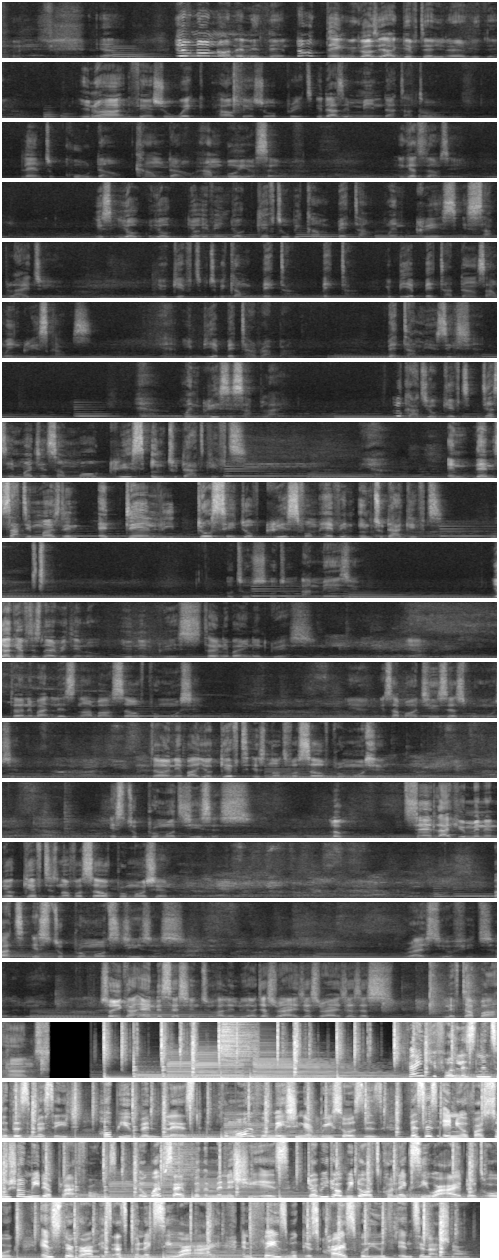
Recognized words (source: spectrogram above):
yeah. You've not known anything. Don't think because you are gifted, you know everything. You know how things should work, how things should operate. It doesn't mean that at all. Learn to cool down, calm down, humble yourself. You get what I'm saying? You see, your, your, your, even your gift will become better when grace is supplied to you. Your gift will become better, better. You'll be a better dancer when grace comes. Yeah, you'll be a better rapper, better musician. Yeah, when grace is supplied. Look at your gift. Just imagine some more grace into that gift Yeah. and then start imagining a daily dosage of grace from heaven into that gift. To, amaze you. Your gift is not everything, no. You need grace. Tell anybody you need grace. Yeah. Tell anybody, listen not about self promotion. Yeah. It's about Jesus' promotion. Tell anybody your gift is not for self promotion, it's to promote Jesus. Look, Say it like you mean it. Your gift is not for self promotion, but it's to promote Jesus. Rise to your feet. Hallelujah. So you can end the session too. Hallelujah. Just rise, just rise. Just, just lift up our hands. Thank you for listening to this message. Hope you've been blessed. For more information and resources, visit any of our social media platforms. The website for the ministry is www.connectcyi.org. Instagram is at connectcyi, and Facebook is Christ for Youth International.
